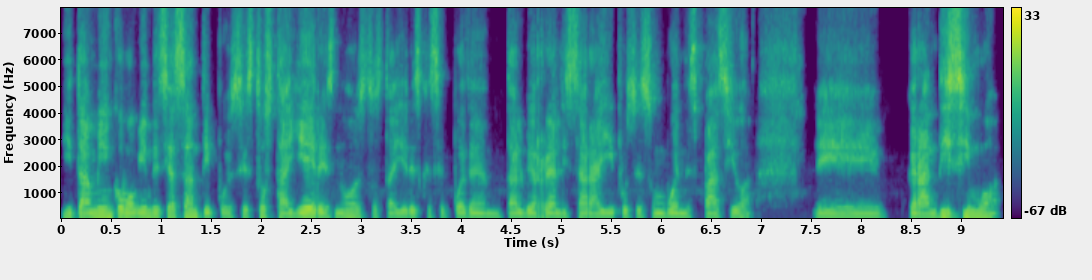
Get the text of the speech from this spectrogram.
y también como bien decía Santi pues estos talleres, ¿no? Estos talleres que se pueden tal vez realizar ahí pues es un buen espacio eh, grandísimo.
